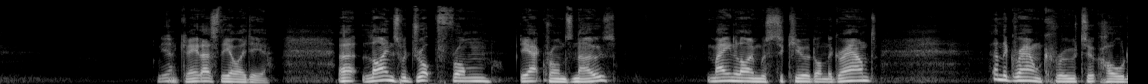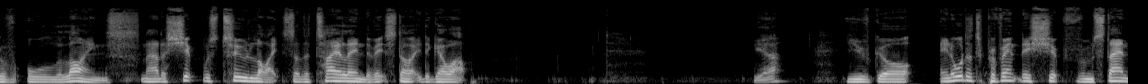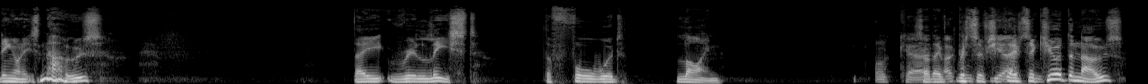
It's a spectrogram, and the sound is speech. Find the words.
Yeah. Okay, that's the idea. Uh, lines were dropped from the Akron's nose. Main line was secured on the ground, and the ground crew took hold of all the lines. Now, the ship was too light, so the tail end of it started to go up. Yeah. You've got, in order to prevent this ship from standing on its nose, they released the forward line. Okay. So they've can- they've, yeah, they've secured the nose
